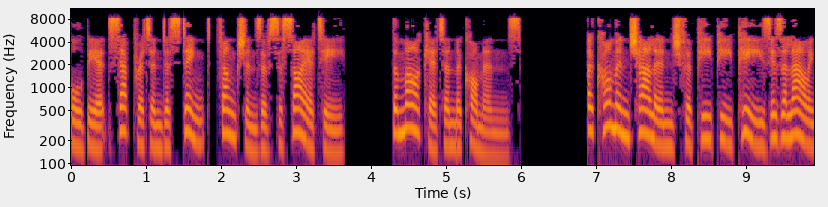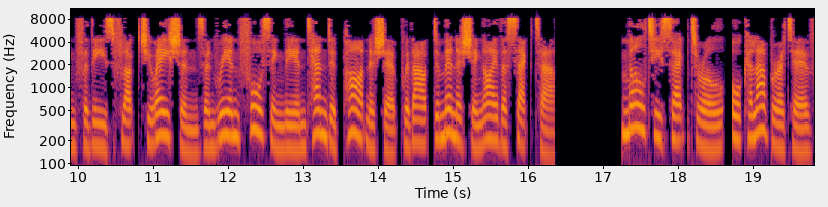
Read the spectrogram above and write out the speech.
albeit separate and distinct, functions of society—the market and the commons. A common challenge for PPPs is allowing for these fluctuations and reinforcing the intended partnership without diminishing either sector. Multi-sectoral, or collaborative,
